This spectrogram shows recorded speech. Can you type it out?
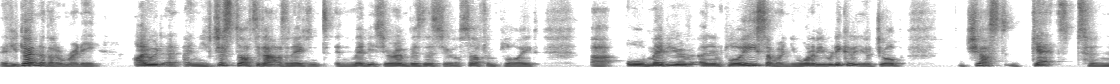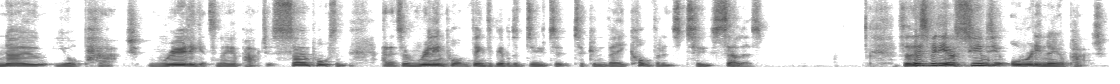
If you don't know that already, I would, and you've just started out as an agent, and maybe it's your own business, you're self-employed, uh, or maybe you're an employee somewhere and you want to be really good at your job. Just get to know your patch. Really get to know your patch. It's so important, and it's a really important thing to be able to do to, to convey confidence to sellers. So this video assumes you already know your patch.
